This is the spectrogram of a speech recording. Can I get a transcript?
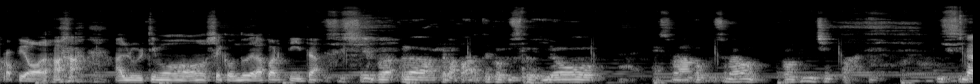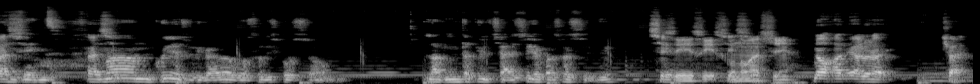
proprio all'ultimo secondo della partita. Sì, sì, quella, quella, parte che ho visto io eh, sembrava proprio, sembravano proprio inceppati. I sì. senza. Eh, sì. Ma quindi a giudicare dal vostro discorso, l'ha vinta più il Chelsea che ha perso il City? Sì. Sì, sì, secondo sì. me sì. No, allora, cioè,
